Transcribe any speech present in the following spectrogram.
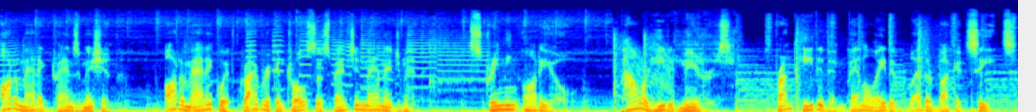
Automatic transmission, automatic with driver control suspension management, streaming audio, power heated mirrors, front heated and ventilated leather bucket seats,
